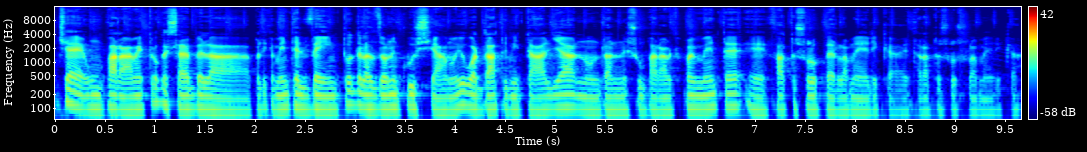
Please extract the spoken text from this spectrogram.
c'è un parametro che sarebbe la, praticamente il vento della zona in cui siamo. Io ho guardato in Italia, non dà nessun parametro, probabilmente è fatto solo per l'America, è tarato solo sull'America.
